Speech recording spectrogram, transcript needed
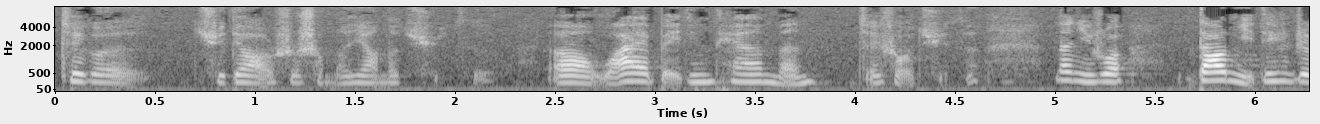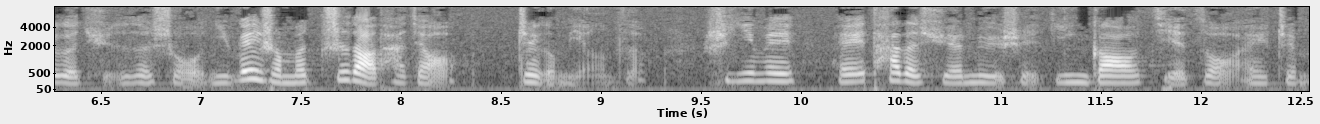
这个曲调是什么样的曲子。呃，我爱北京天安门这首曲子，那你说，当你听这个曲子的时候，你为什么知道它叫这个名字？是因为哎，它的旋律是音高节奏哎这么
